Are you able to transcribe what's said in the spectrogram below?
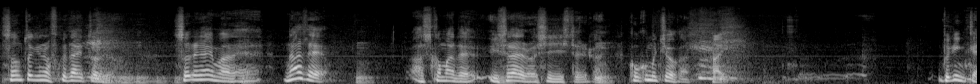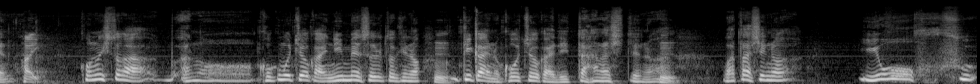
その時の副大統領、それが今ねなぜあそこまでイスラエルを支持しているか、国務長官、はい、ブリンケン、はい。この人があの国務長官に任命する時の議会の公聴会で言った話っていうのは、うん、私の養父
